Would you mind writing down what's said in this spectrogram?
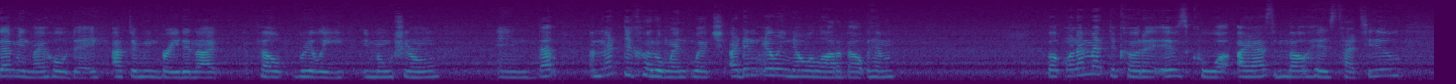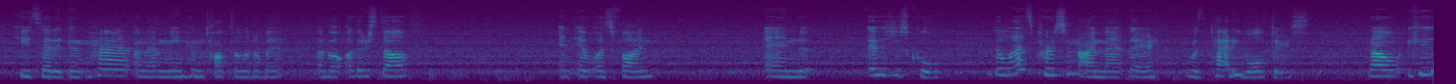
that made my whole day. After meeting Braden, I felt really emotional, and that I met Dakota Went, which I didn't really know a lot about him. But when I met Dakota, it was cool. I asked him about his tattoo. He said it didn't hurt, and then me and him talked a little bit about other stuff, and it was fun. And it was just cool. The last person I met there was Patty Walters. Now, he,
